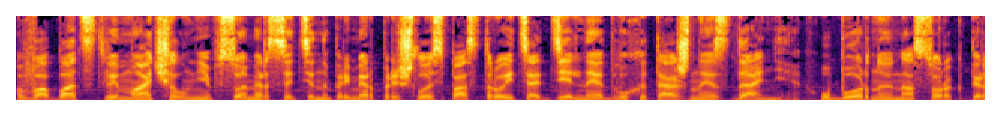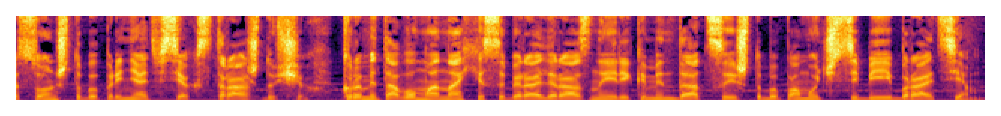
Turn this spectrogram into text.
В аббатстве Мачелни в Сомерсете, например, пришлось построить отдельное двухэтажное здание, уборную на 40 персон, чтобы принять всех страждущих. Кроме того, монахи собирали разные рекомендации, чтобы помочь себе и братьям.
